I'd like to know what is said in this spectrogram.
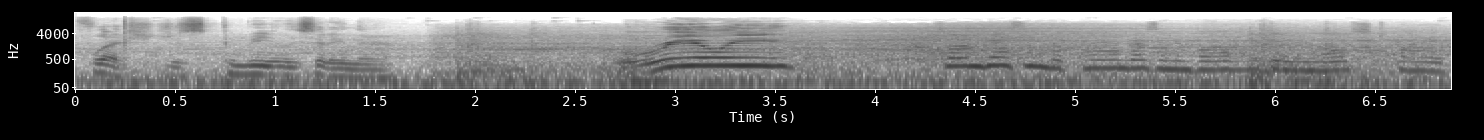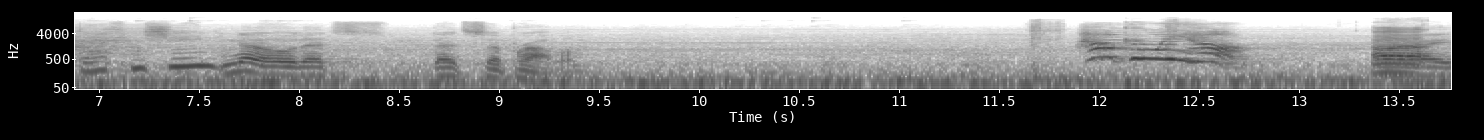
flesh just conveniently sitting there? Really? So I'm guessing the plan doesn't involve you getting mulched by a death machine? No, that's that's a problem. How can we help? Uh, By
